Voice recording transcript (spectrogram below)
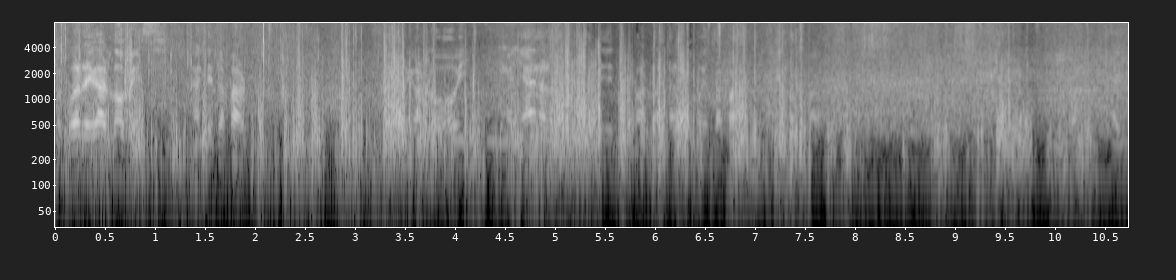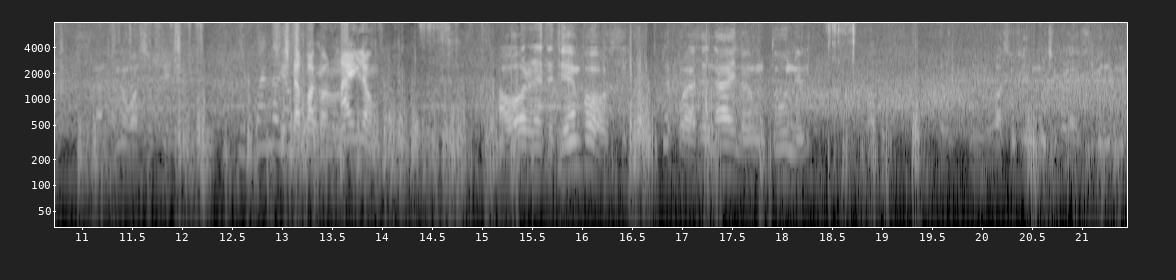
Lo puedo regar dos veces antes de taparlo. Puedo regarlo hoy y mañana lo puede tapar la tarde puede taparlo. Bueno, ahí la planta no va a sufrir. Se tapa con nylon. Ahora en este tiempo se puede hacer nylon, un túnel. va a sufrir mucho por ahí, si viene mucha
